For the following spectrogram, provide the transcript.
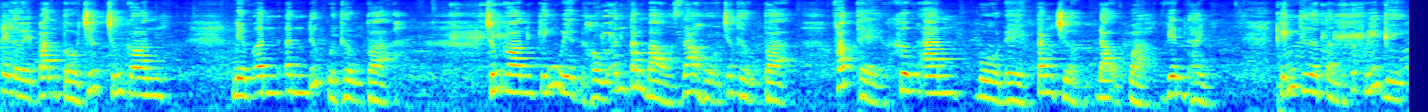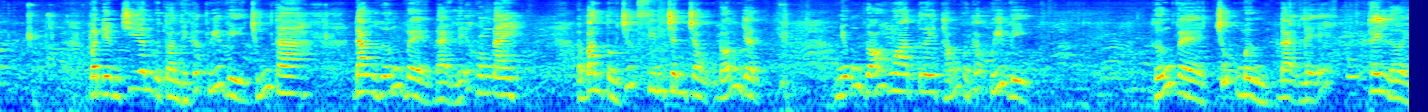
Thay lời ban tổ chức chúng con, niềm ân ân đức của thượng tọa chúng con kính nguyện hồng ân tam bảo gia hộ cho thượng tọa, pháp thể khương an, bồ đề tăng trưởng, đạo quả, viên thành. Kính thưa toàn thể các quý vị và niềm tri ân của toàn thể các quý vị chúng ta đang hướng về đại lễ hôm nay. Ban tổ chức xin trân trọng đón nhận những đóa hoa tươi thắm của các quý vị. Hướng về chúc mừng đại lễ, thay lời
